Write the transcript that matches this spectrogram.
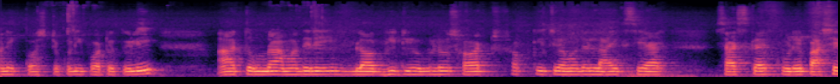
অনেক কষ্ট করি ফটো তুলি। আর তোমরা আমাদের এই ব্লগ ভিডিওগুলো, শর্ট সব কিছু আমাদের লাইক, শেয়ার, সাবস্ক্রাইব করে পাশে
